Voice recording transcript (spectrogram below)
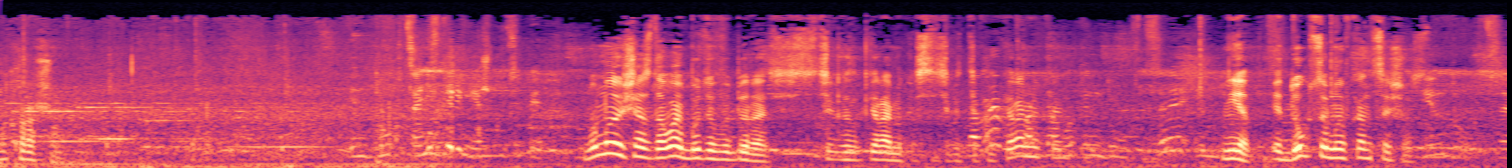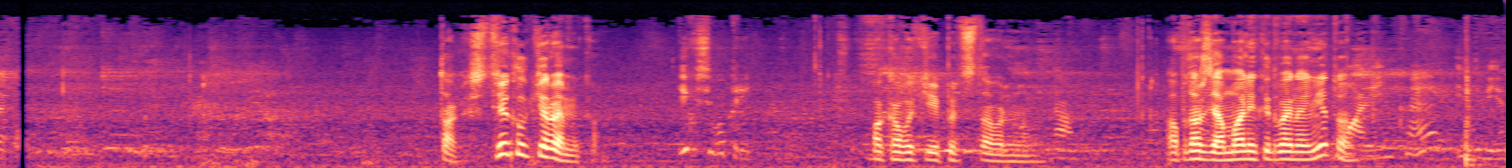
Ну, хорошо. Индукция. Они в перемешку теперь. Ну, мы сейчас давай будем выбирать стеклокерамика с Давай вот стеклокерамикой. тогда вот индукция. индукция, Нет, индукцию мы в конце сейчас. Индукция. Так, стеклокерамика. Их всего три. Пока в Икее представлено. Да. А подожди, а маленькой двойной нету? Маленькая и две.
